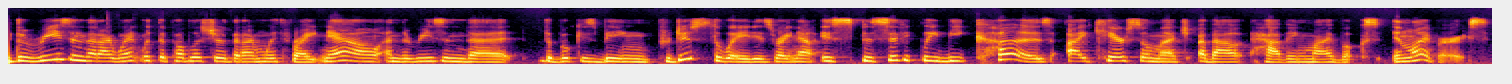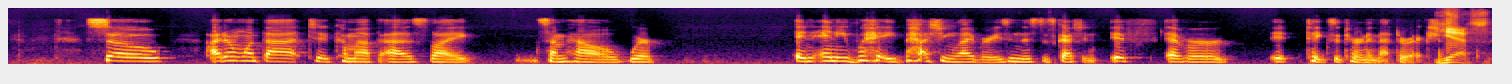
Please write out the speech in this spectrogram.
the reason that I went with the publisher that I'm with right now, and the reason that the book is being produced the way it is right now, is specifically because I care so much about having my books in libraries. So I don't want that to come up as like somehow we're in any way bashing libraries in this discussion, if ever it takes a turn in that direction. Yes,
